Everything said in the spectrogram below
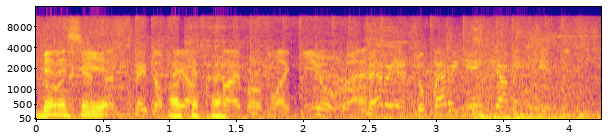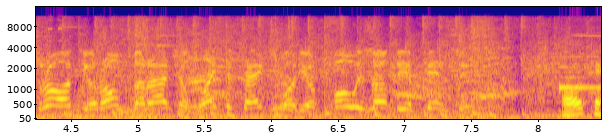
Bien essayé. Ok, très. Ah, ok.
